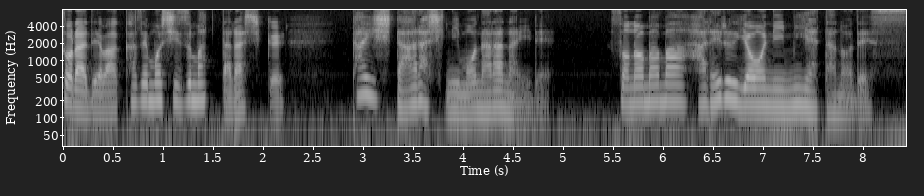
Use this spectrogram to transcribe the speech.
空では風も静まったらしく大した嵐にもならないでそのまま晴れるように見えたのです。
